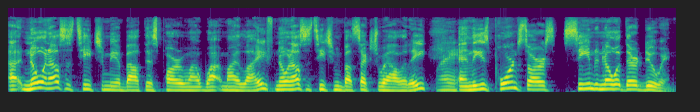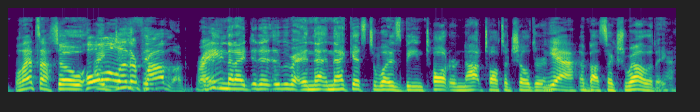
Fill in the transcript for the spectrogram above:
uh, "No one else is teaching me about this part of my my life. No one else is teaching me about sexuality, right. and these porn stars seem to know what they're doing." Well, that's a so whole other think, problem, right? I that I did it, and that and that gets to what is being taught or not taught to children yeah. about sexuality. Yeah.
